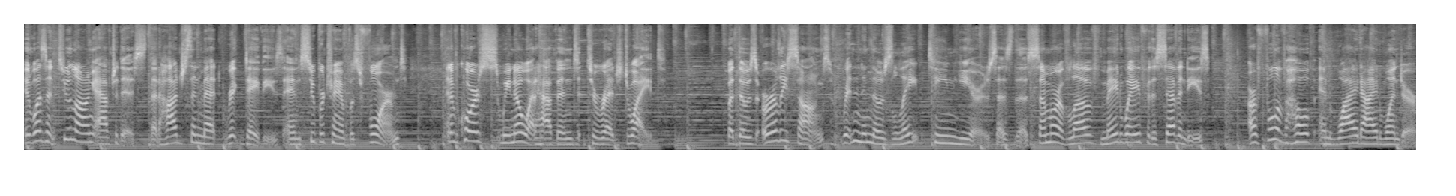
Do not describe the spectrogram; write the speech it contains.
It wasn't too long after this that Hodgson met Rick Davies and Supertramp was formed. And of course, we know what happened to Reg Dwight. But those early songs, written in those late teen years as the summer of love made way for the 70s, are full of hope and wide eyed wonder,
